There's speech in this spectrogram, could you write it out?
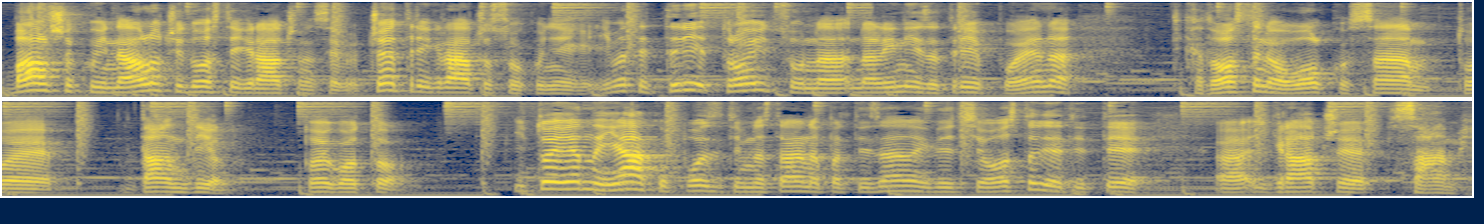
Balša koji naloči dosta igrača na sebe. Četiri igrača su oko njega. Imate tri, trojicu na, na liniji za tri poena. Kad ostane ovoliko sam, to je done deal. To je gotovo. I to je jedna jako pozitivna strana Partizana gde će ostavljati te a, igrače same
